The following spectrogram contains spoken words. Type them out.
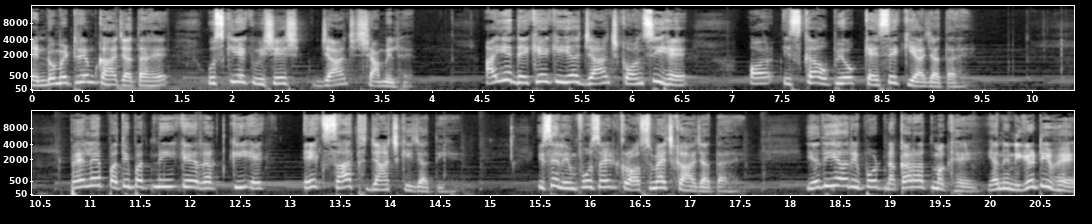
एंडोमेट्रियम कहा जाता है, उसकी एक विशेष जाँच शामिल है। आइए देखें कि यह जाँच कौन सी है और इसका उपयोग कैसे किया जाता है। पहले पति पत्नी के रक्त की एक एक साथ जाँच की जाती है। इसे लिम्फोसाइड क्रॉस मैच कहा जाता है। यदि यह रिपोर्ट नकारात्मक है, यानी निगेटिव है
